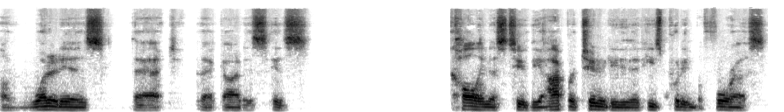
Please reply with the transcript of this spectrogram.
on what it is that that God is is calling us to, the opportunity that He's putting before us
